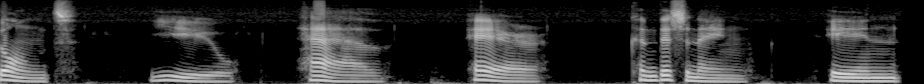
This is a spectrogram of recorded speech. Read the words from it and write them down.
don't you have air conditioning in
